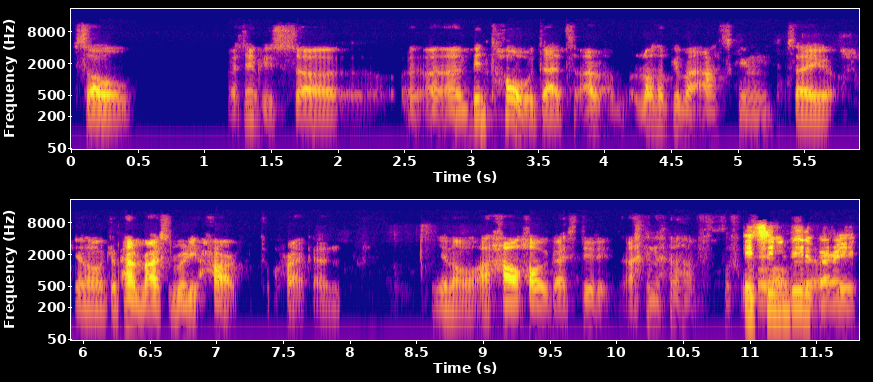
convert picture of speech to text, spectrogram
So I think it's uh, I've been told that a lot of people are asking, say, you know, Japan market is really hard to crack, and you know uh, how how you guys did it. it's indeed very,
